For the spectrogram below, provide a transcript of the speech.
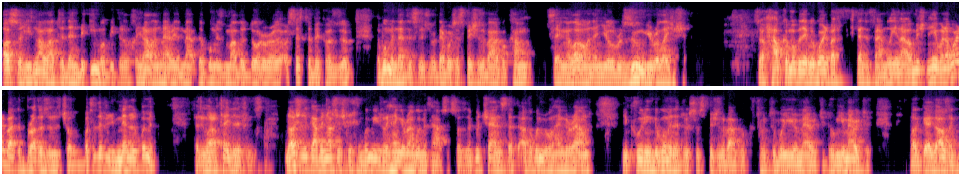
also he's not allowed to then be imo and marry the, the woman's mother, daughter, or, or sister because the, woman that this is that we're suspicious about will come saying hello, and then you'll resume your relationship. So how come over there we're worried about extended family, and our Mishnah here we're not worried about the brothers and the children? What's the difference between men and women? Want to tell you the difference. Women usually hang around women's houses, so there's a good chance that the other women will hang around, including the woman that you're suspicious about to, to where you're married to, whom you're married to. Like I was like,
